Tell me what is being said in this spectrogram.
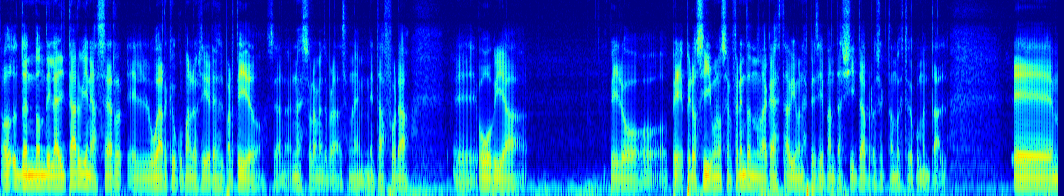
en donde el altar viene a ser el lugar que ocupan los líderes del partido. O sea, no, es solamente para hacer una metáfora eh, obvia pero, pero sí, uno se enfrenta en donde acá había una especie de pantallita proyectando este documental. Em,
